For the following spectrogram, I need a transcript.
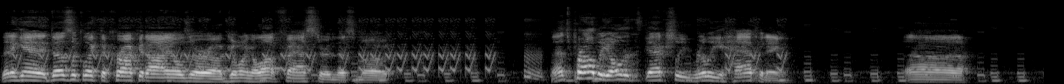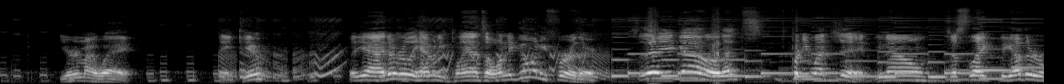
Then again, it does look like the crocodiles are uh, going a lot faster in this mode. That's probably all that's actually really happening. Uh, you're in my way. Thank you. But yeah, I don't really have any plans. I want to go any further. So there you go. That's pretty much it. You know, just like the other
